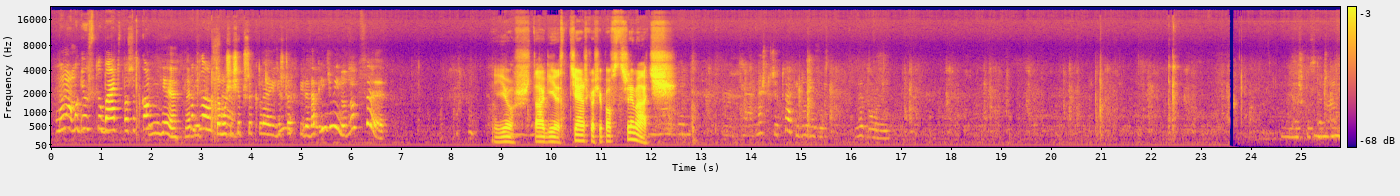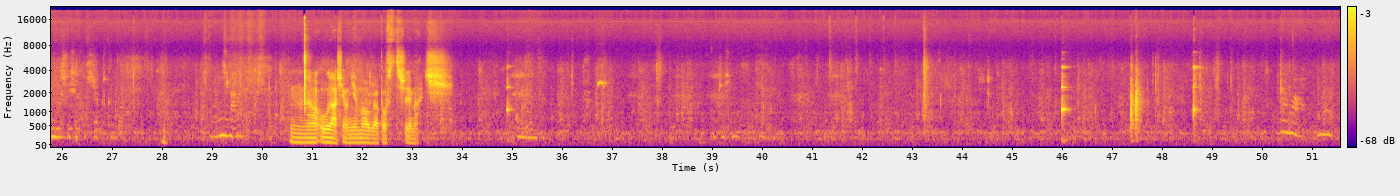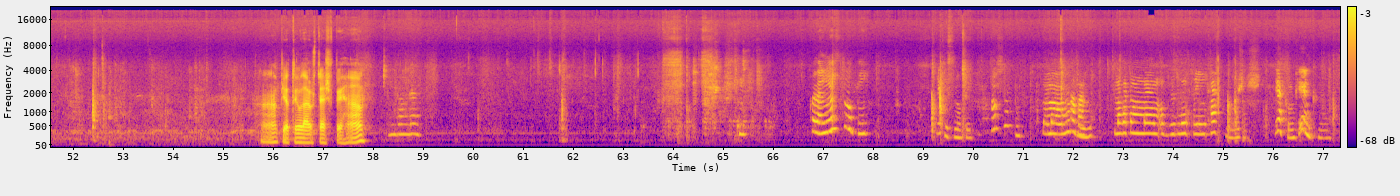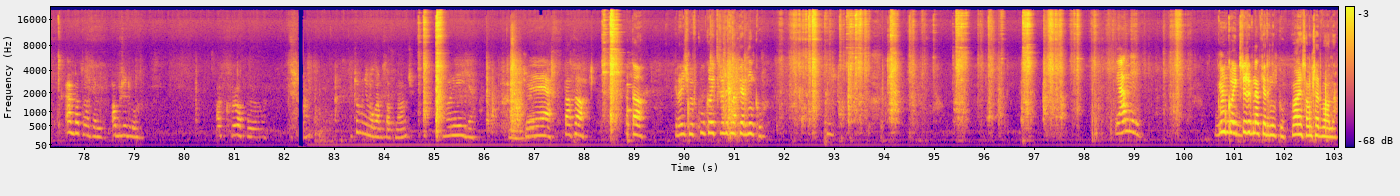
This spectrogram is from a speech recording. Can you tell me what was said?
Mama, mogę już spróbować posypką? Nie, najpierw No proszę. to musi się przykleić jeszcze chwilę, za 5 minut, no syp. Już, tak jest. Ciężko się powstrzymać. Wiesz, chusteczkę i jeszcze się chusteczkę. No, Ula się nie mogła powstrzymać. A Piotrula już też wpycha. Kolejny Snoopy. Jaki Snoopy? A Snoopy. Mama, mama. Mm. Mogę tą moją obrzydłą choinkę? Możesz. Jaką piękną. Albo to wiem, obrzydłą. Okropną. Czemu nie mogłam cofnąć? Bo nie idzie. Nie, to to. To to. Graliśmy w kółko i krzyżyk na pierniku. Jamy. Kółko i krzyżyk na pierniku. Moje są czerwone.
